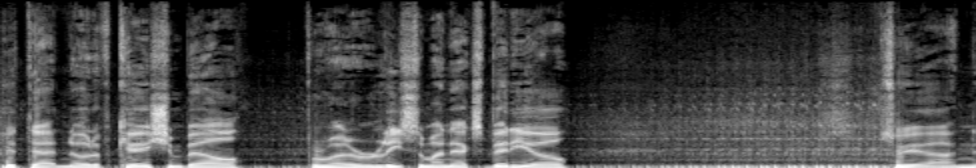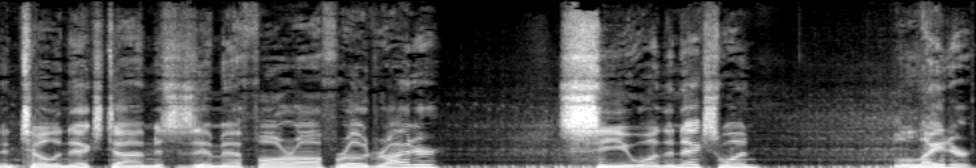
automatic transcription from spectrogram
hit that notification bell for my release of my next video. So yeah, until the next time, this is MFR Off-Road Rider. See you on the next one. Later.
